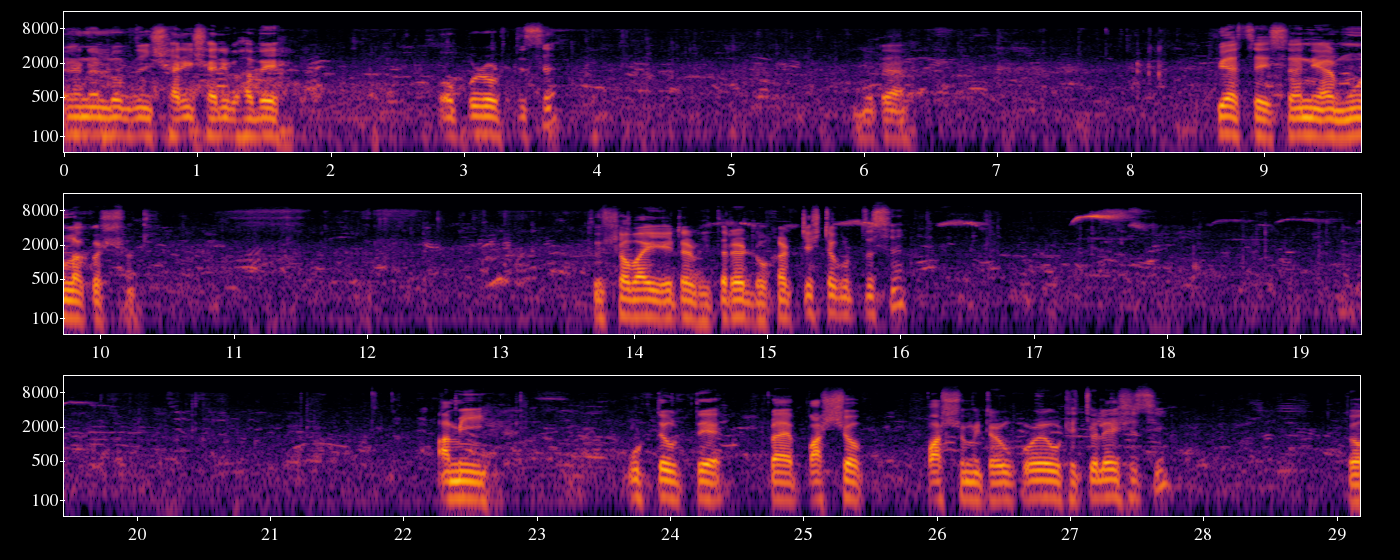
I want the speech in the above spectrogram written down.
এখানে লোকজন সারি সারিভাবে ওপরে উঠতেছে। যেটা পেঁয়াজা ইসানিয়ার মূল আকর্ষণ তো সবাই এটার ভিতরে ঢোকার চেষ্টা করতেছে। আমি উঠতে উঠতে প্রায় পাঁচশো পাঁচশো মিটার উপরে উঠে চলে এসেছি। তো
